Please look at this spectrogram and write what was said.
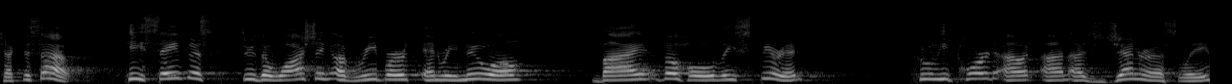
Check this out. He saved us through the washing of rebirth and renewal by the Holy Spirit, whom he poured out on us generously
